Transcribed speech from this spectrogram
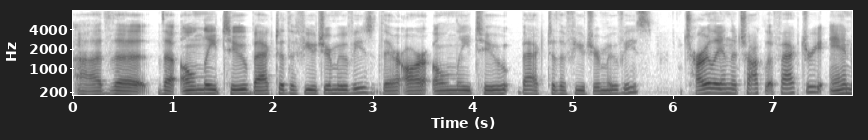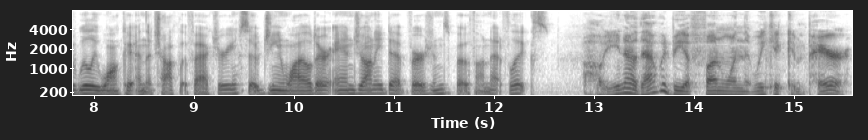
Uh, the the only two Back to the Future movies. There are only two Back to the Future movies: Charlie and the Chocolate Factory and Willy Wonka and the Chocolate Factory. So Gene Wilder and Johnny Depp versions, both on Netflix. Oh, you know, that would be a fun one that we could compare.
